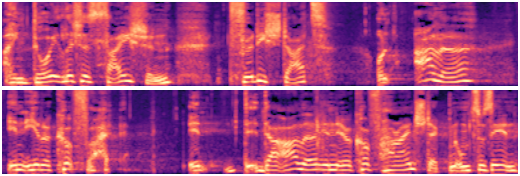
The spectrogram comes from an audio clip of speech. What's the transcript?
ein deutliches Zeichen für die Stadt und alle in ihre Köpfe, in, da alle in ihre Köpfe hereinsteckten, um zu sehen,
